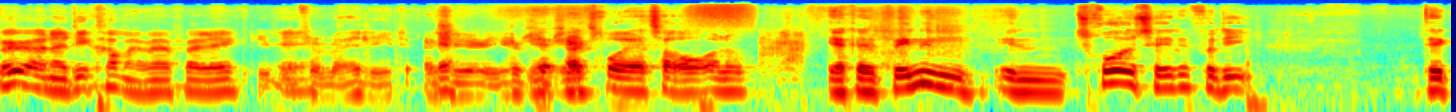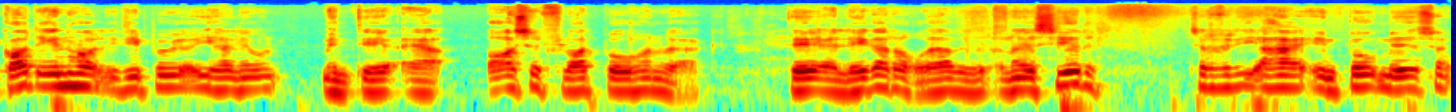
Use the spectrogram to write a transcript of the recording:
Bøgerne, de kommer i hvert fald ikke. Det er for meget lidt. Altså, ja. jeg, jeg, jeg, jeg tror, jeg tager over nu. Jeg kan finde en, en tråd til det, fordi det er godt indhold i de bøger, I har nævnt, men det er også flot boghåndværk. Det er lækkert at røre ved. Og når jeg siger det, så er det fordi, jeg har en bog med, som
